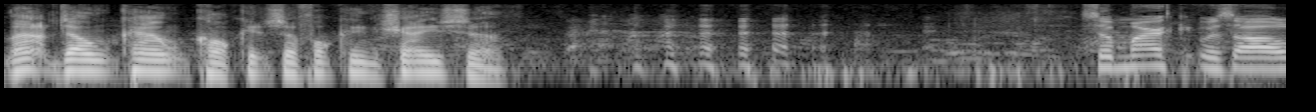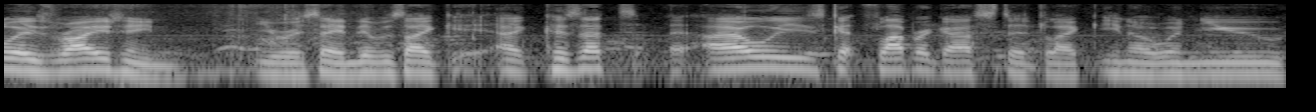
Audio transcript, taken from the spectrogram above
That don't count, cock, it's a fucking chaser. So Mark was always writing. You were saying there was like uh, because that's I always get flabbergasted. Like you know when you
